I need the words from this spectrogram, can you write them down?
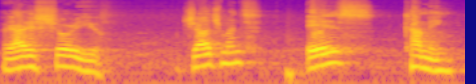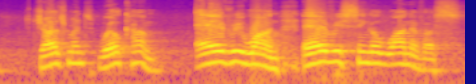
but I assure you, judgment is coming. Judgment will come. Everyone, every single one of us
